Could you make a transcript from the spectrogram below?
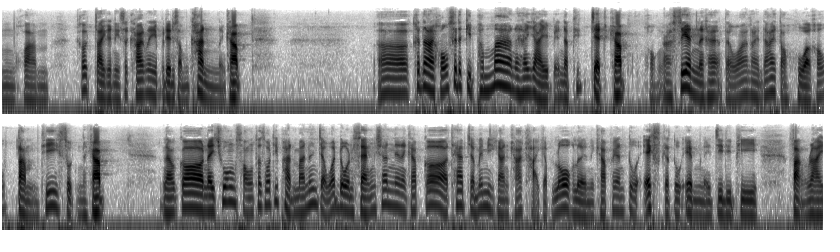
ำความเข้าใจกันอีกสักครั้งในประเด็นสำคัญนะครับขนาดของเศรษฐกิจพม่านะฮะใหญ่เป็นอันดับที่ 7 ครับ ของอาเซียนนะฮะแต่ว่ารายได้ต่อหัวเขาต่ำที่สุดนะครับ แล้วก็ในช่วง 2 ทศวรรษที่ผ่านมาเนื่องจากว่าโดนแซงชั่นเนี่ยนะครับก็แทบจะไม่มีการค้าขายกับโลกเลยนะครับ เพราะฉะนั้นตัว X กับตัว M ใน GDP ฝั่งราย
